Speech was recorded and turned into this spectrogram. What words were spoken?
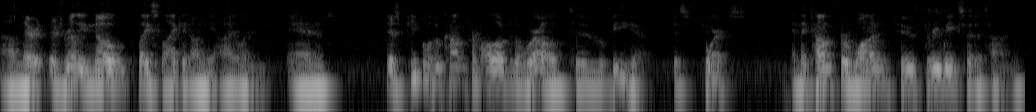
Um, there, there's really no place like it on the island, and there's people who come from all over the world to be here, just tourists. And they come for one, two, three weeks at a time.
